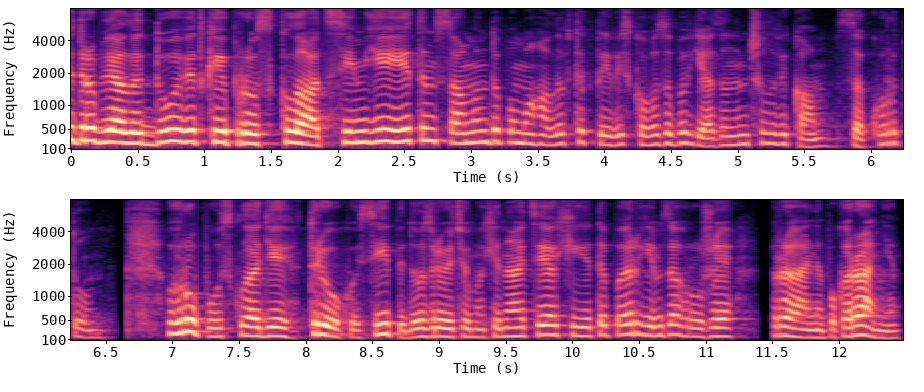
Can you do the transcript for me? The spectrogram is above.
Підробляли довідки про склад сім'ї і тим самим допомагали втекти військовозобов'язаним чоловікам за кордон. Групу у складі трьох осіб підозрюють у махінаціях, і тепер їм загрожує реальне покарання.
